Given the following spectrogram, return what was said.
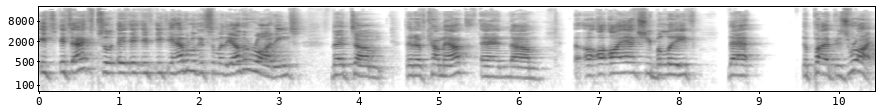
it's, it's actually, if, if you have a look at some of the other writings that, um, that have come out, and um, I, I actually believe that the Pope is right.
